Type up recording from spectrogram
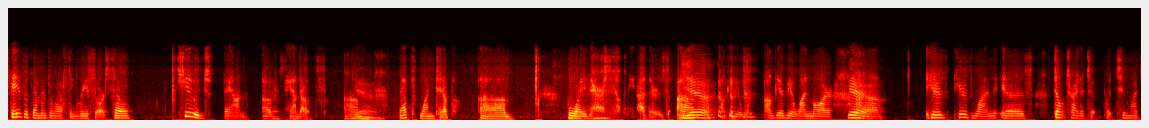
stays with them as a lasting resource. So, huge fan of Absolutely. handouts. Um, yeah. That's one tip. Um, boy, there are so many others. Um, yeah. I'll give you. I'll give you one more. Yeah. Um, here's here's one is don't try to t- put too much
